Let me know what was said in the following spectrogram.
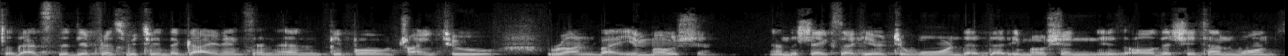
So that's the difference between the guidance and, and people trying to run by emotion and the shaykhs are here to warn that that emotion is all that shaitan wants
